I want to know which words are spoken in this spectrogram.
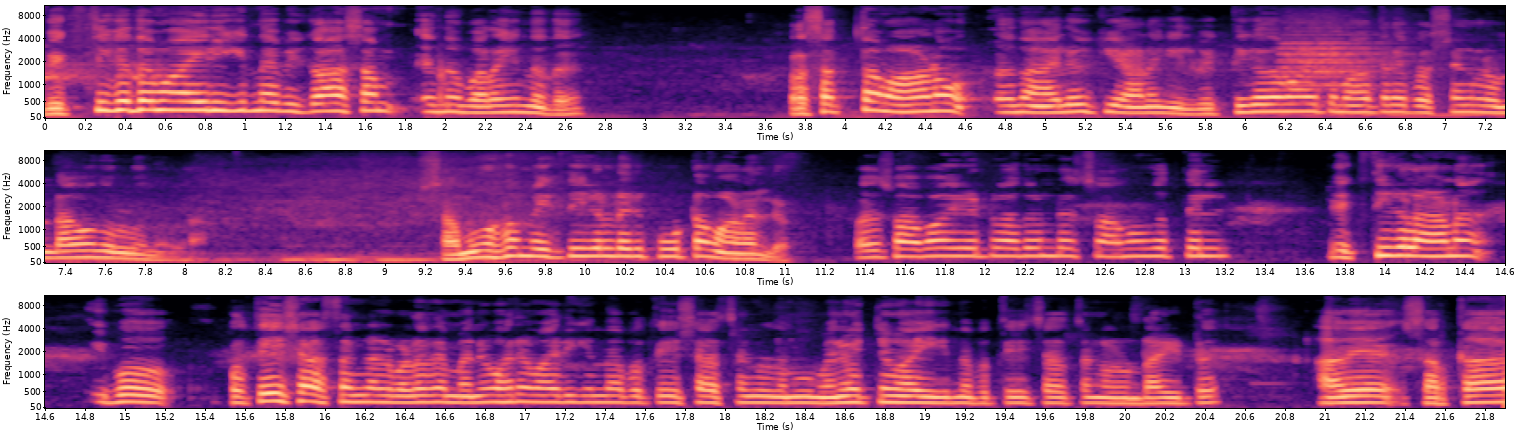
വ്യക്തിഗതമായിരിക്കുന്ന വികാസം എന്ന് പറയുന്നത് പ്രസക്തമാണോ എന്ന് ആലോചിക്കുകയാണെങ്കിൽ വ്യക്തിഗതമായിട്ട് മാത്രമേ പ്രശ്നങ്ങൾ ഉണ്ടാവുന്നുള്ളൂ എന്നുള്ളതാണ്. സമൂഹം വ്യക്തികളുടെ ഒരു കൂട്ടമാണല്ലോ. അപ്പോൾ അത് സ്വാഭാവികമായിട്ടും അതുകൊണ്ട് സമൂഹത്തിൽ വ്യക്തികളാണ് ഇപ്പോൾ പ്രത്യയശാസ്ത്രങ്ങൾ വളരെ മനോഹരമായിരിക്കുന്ന പ്രത്യയശാസ്ത്രങ്ങൾ നമുക്ക് മനോജ്ഞമായിരിക്കുന്ന പ്രത്യയശാസ്ത്രങ്ങൾ ഉണ്ടായിട്ട് അവയെ സർക്കാർ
